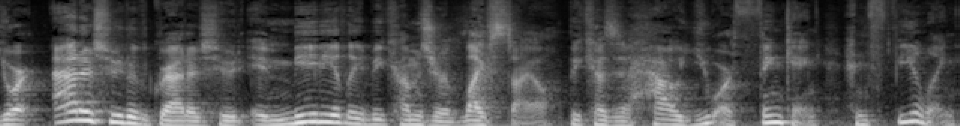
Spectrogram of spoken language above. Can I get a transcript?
your attitude of gratitude immediately becomes your lifestyle because of how you are thinking and feeling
